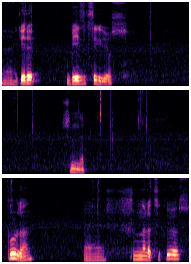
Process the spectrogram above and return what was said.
Ee, geri Basics'e gidiyoruz. Şimdi buradan e, şunlara tıklıyoruz.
